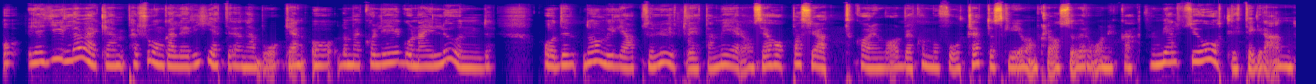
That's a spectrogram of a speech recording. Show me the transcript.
Och jag gillar verkligen persongalleriet i den här boken och de här kollegorna i Lund och det, de vill jag absolut veta mer om. Så jag hoppas ju att Karin Wahlberg kommer att fortsätta att skriva om Claes och Veronica. För de hjälps ju åt lite grann.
